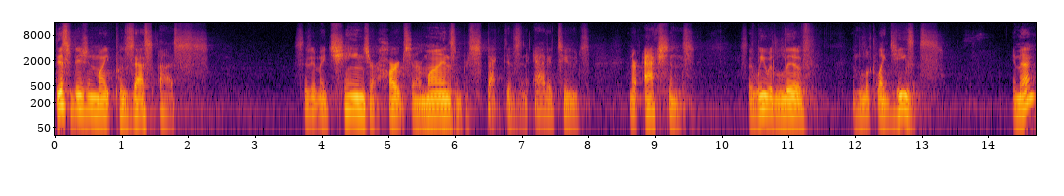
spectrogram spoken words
this vision might possess us, so that it may change our hearts and our minds and perspectives and attitudes and our actions, so that we would live and look like Jesus. Amen?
